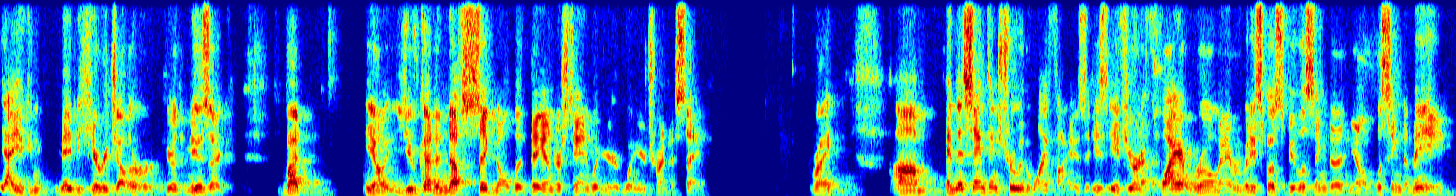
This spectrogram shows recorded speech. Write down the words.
yeah, you can maybe hear each other or hear the music, but, you know, you've got enough signal that they understand what you're, what you're trying to say. Right? Um, and the same thing's true with Wi-Fi is, is if you're in a quiet room and everybody's supposed to be listening to, you know, listening to me,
